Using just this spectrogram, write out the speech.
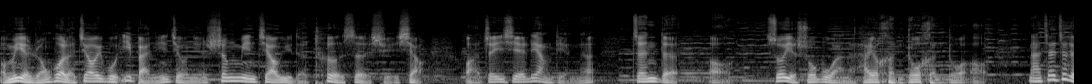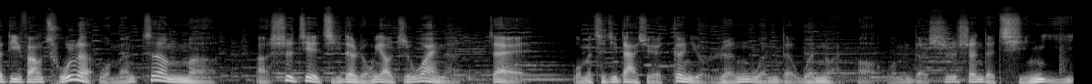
我们也荣获了教育部一百零九年生命教育的特色学校。哇，这一些亮点呢，真的哦，说也说不完了，还有很多很多哦。那在这个地方，除了我们这么啊世界级的荣耀之外呢，在我们慈济大学更有人文的温暖哦，我们的师生的情谊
